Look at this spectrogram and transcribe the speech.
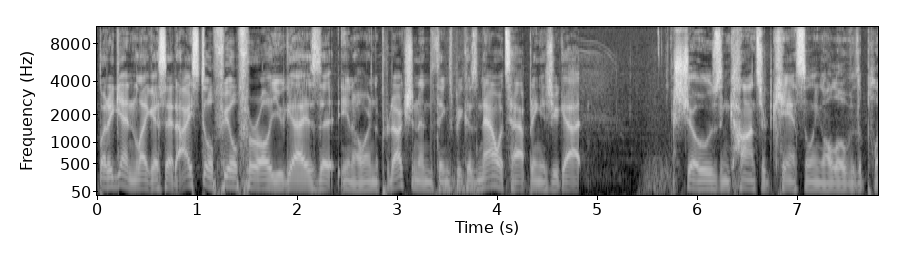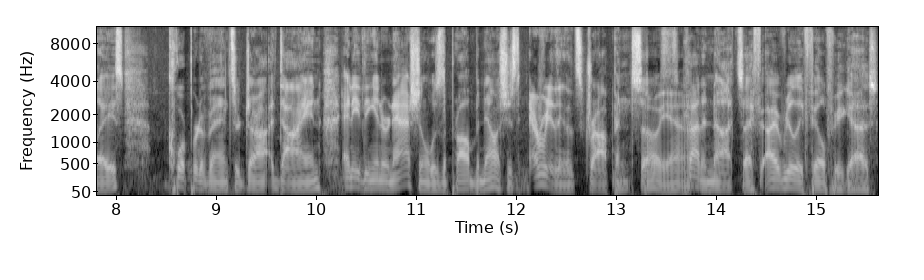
but again, like I said, I still feel for all you guys that you know are in the production of things because now what's happening is you got shows and concert canceling all over the place. Corporate events are di- dying. Anything international was the problem, but now it's just everything that's dropping. So Oh, yeah. it's kind of nuts. I, f- I really feel for you guys.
